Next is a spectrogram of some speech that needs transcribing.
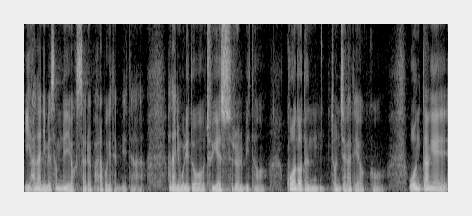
이 하나님의 섭리 역사를 바라보게 됩니다. 하나님 우리도 주 예수를 믿어 구원 얻은 존재가 되었고 온 땅의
